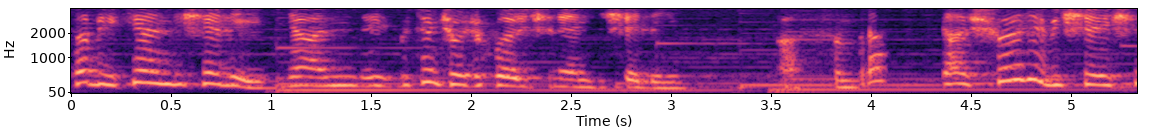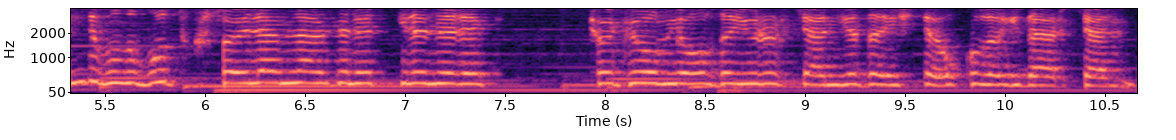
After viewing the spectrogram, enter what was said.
Tabii ki endişeliyim. Yani bütün çocuklar için endişeliyim aslında. Ya şöyle bir şey şimdi bunu bu söylemlerden etkilenerek çocuğum yolda yürürken ya da işte okula giderken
